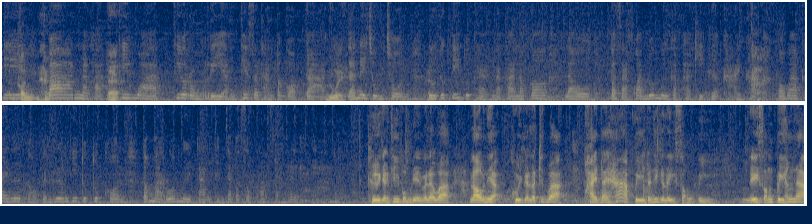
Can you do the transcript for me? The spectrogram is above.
ที่คอนบ้านนะคะเอ่อที่วัดที่โรงเรียนที่สถานประกอบการ ด้วย และในชุมชนดูทุกที่ทุกแห่งนะคะ แล้วก็เราประสานความร่วมมือกับภาคีเครือข่ายค่ะ เพราะว่าไข้เลือดออกเป็นเรื่องที่ทุกๆ คนต้องมาร่วมมือกันถึงจะประสบความสำเร็จค่ะ คืออย่างที่ผมเรียนไว้แล้วว่า เราเนี่ยคุยกันแล้วคิดว่าภายใน 5 ปี ตอนนี้ก็เหลืออีก 2 ปีเหลืออีก 2 ปีข้างหน้า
